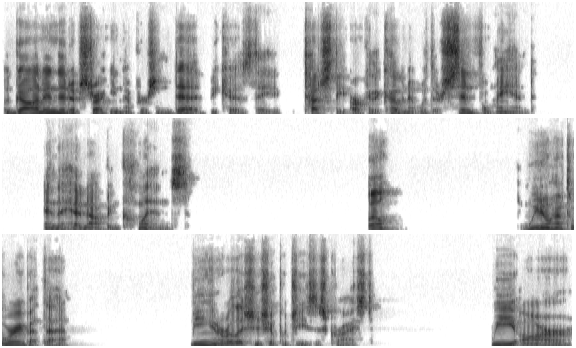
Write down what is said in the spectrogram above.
But God ended up striking that person dead because they touched the Ark of the Covenant with their sinful hand and they had not been cleansed. Well, we don't have to worry about that being in a relationship with Jesus Christ. We are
